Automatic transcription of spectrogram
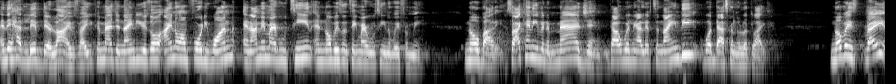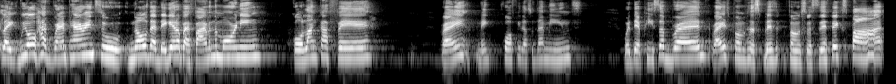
And they had lived their lives, right? You can imagine 90 years old. I know I'm 41 and I'm in my routine and nobody's going to take my routine away from me. Nobody. So I can't even imagine, God willing, I live to 90, what that's going to look like. Nobody's, right? Like we all have grandparents who know that they get up at five in the morning, colan café, right? Make coffee, that's what that means. With their piece of bread, right? From a, from a specific spot,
